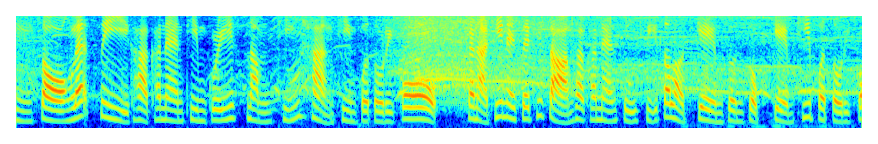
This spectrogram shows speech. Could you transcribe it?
1 2 และ 4 ค่ะคะแนนทีมกรีซนำทิ้งห่างทีมเปอร์โตริโก ขณะที่ในเซตที่ 3 ค่ะคะแนนสูสีตลอดเกมจนจบเกมที่เปอร์โตริโก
